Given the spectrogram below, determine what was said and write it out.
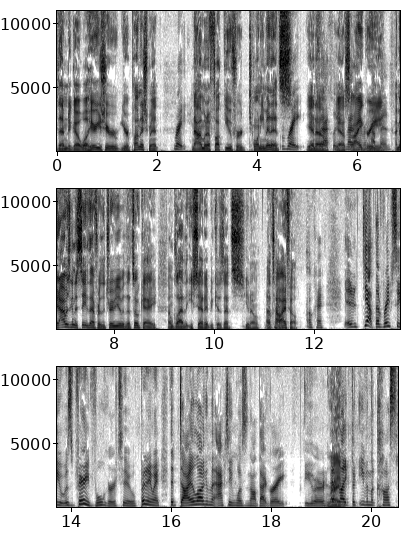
them to go, well, here's your your punishment. right Now I'm going to fuck you for 20 minutes. Right, You know? exactly, Yeah. So I agree. happened. I mean, I was going to save that for the trivia, but that's okay. I'm glad that you said it because that's, you know, that's Okay. how I felt. okay It- yeah the rape scene was very vulgar too but anyway the dialogue and the acting was not that great either Right. and like the even the cost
